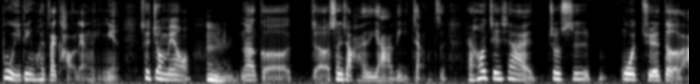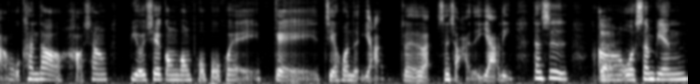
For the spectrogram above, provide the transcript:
不一定会在考量里面，所以就没有嗯那个。呃，生小孩的压力这样子，然后接下来就是我觉得啦，我看到好像有一些公公婆婆会给结婚的压，对对对，生小孩的压力。但是，嗯，我身边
